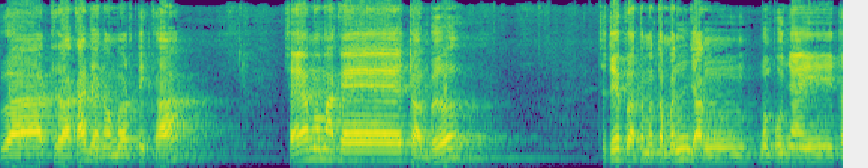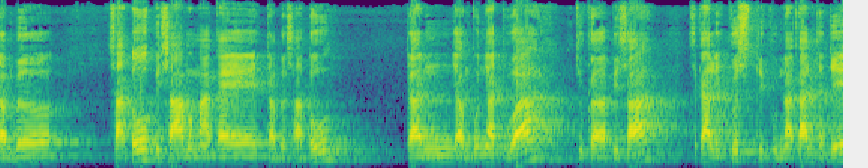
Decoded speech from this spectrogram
buat gerakan yang nomor 3. Saya memakai dumbbell. Jadi buat teman-teman yang mempunyai dumbbell satu bisa memakai double satu dan yang punya dua juga bisa sekaligus digunakan jadi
